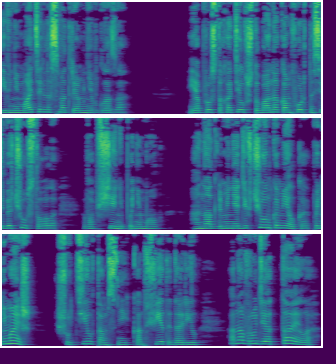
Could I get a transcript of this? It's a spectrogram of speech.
и внимательно смотря мне в глаза. Я просто хотел, чтобы она комфортно себя чувствовала. Вообще не понимал. Она для меня девчонка мелкая, понимаешь? Шутил там с ней, конфеты дарил. Она вроде оттаяла,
